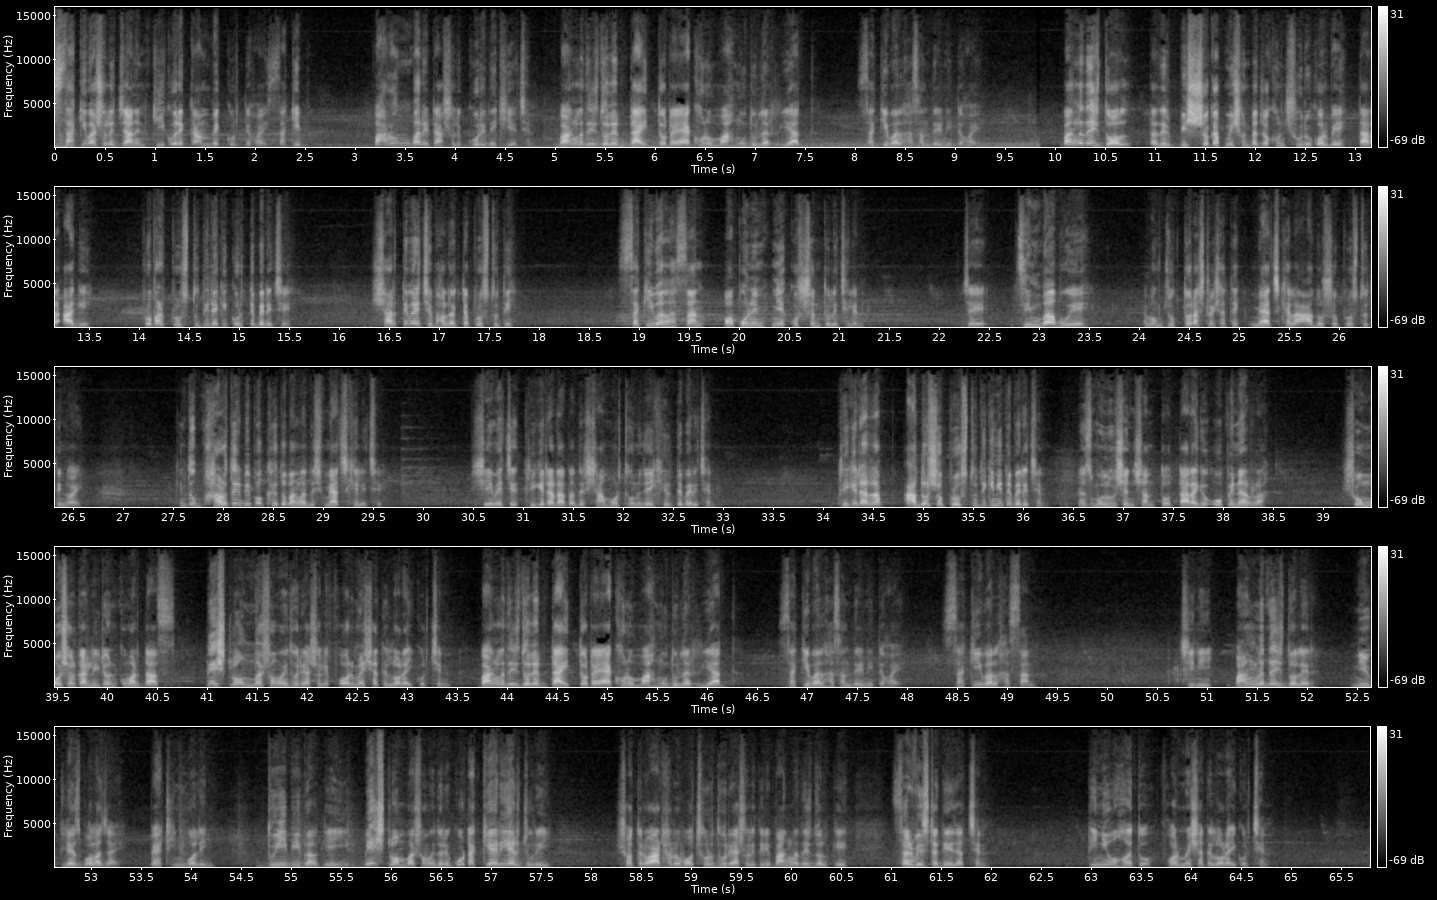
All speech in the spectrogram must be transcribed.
সাকিব আসলে জানেন কি করে কামব্যাক করতে হয়। সাকিব বারংবার এটা আসলে করে দেখিয়েছেন। বাংলাদেশ দলের দায়িত্বটা এখনও মাহমুদুল্লাহ রিয়াদ, সাকিব আল হাসানদের নিতে হয়। বাংলাদেশ দল তাদের বিশ্বকাপ মিশনটা যখন শুরু করবে, তার আগে প্রপার প্রস্তুতিটা কি করতে পেরেছে? সারতে পেরেছে ভালো একটা প্রস্তুতি? সাকিব আল হাসান অপোনেন্ট নিয়ে কোশ্চেন তুলেছিলেন যে জিম্বাবুয়ে এবং যুক্তরাষ্ট্রের সাথে ম্যাচ খেলা আদর্শ প্রস্তুতি নয়। কিন্তু ভারতের বিপক্ষে তো বাংলাদেশ ম্যাচ খেলেছে। সেই ম্যাচে ক্রিকেটাররা তাদের সামর্থ্য অনুযায়ী খেলতে পেরেছেন। ক্রিকেটাররা আদর্শ প্রস্তুতি কি নিতে পেরেছেন। নাজমুল হোসেন শান্ত, তার আগে ওপেনাররা সৌম্য সরকার, লিটন কুমার দাস বেশ লম্বা সময় ধরে আসলে ফর্মের সাথে লড়াই করছেন। বাংলাদেশ দলের দায়িত্বটা এখনও মাহমুদুল্লাহ রিয়াদ, সাকিব আল হাসানদের নিতে হয়। সাকিব আল হাসান, যিনি বাংলাদেশ দলের নিউক্লিয়াস বলা যায়, ব্যাটিং, বোলিং দুই বিভাগেই বেশ লম্বা সময় ধরে গোটা ক্যারিয়ার জুড়েই সতেরো আঠারো বছর ধরে আসলে তিনি বাংলাদেশ দলকে সার্ভিসটা দিয়ে যাচ্ছেন। তিনিও হয়তো ফর্মের সাথে লড়াই করছেন।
